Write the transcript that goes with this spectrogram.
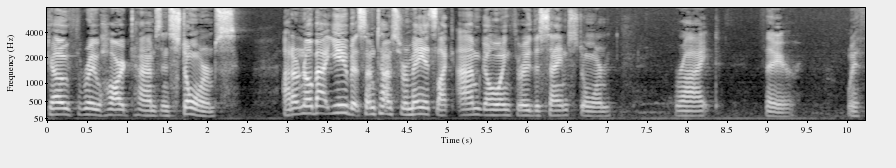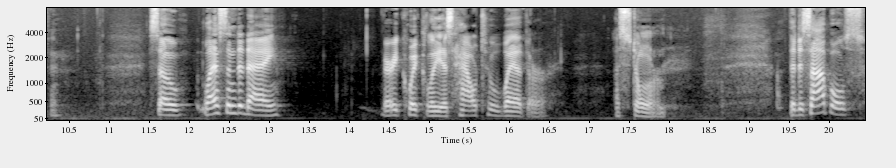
go through hard times and storms, I don't know about you, but sometimes for me, it's like I'm going through the same storm right there with them. So, lesson today, very quickly, is how to weather a storm. The disciples,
